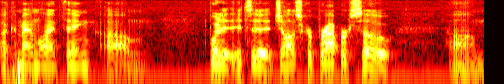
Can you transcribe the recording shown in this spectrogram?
a command line thing, um, but it, it's a JavaScript wrapper. So um,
